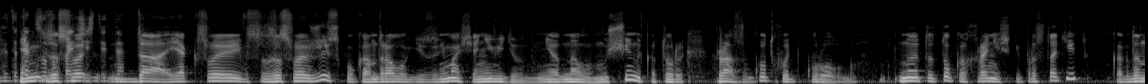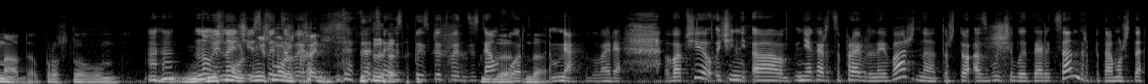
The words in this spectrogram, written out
Это Я как зубы сво- почистить, да? Да, я к своей, за свою жизнь, сколько андрологией занимаюсь, я не видел ни одного мужчины, который раз в год ходит к урологу. Но это только хронический простатит, когда надо, просто он Угу. Ну, не, иначе смож, не сможет ходить. Да, да, да, испытывает дискомфорт, да, да. мягко говоря. Вообще, очень, э, мне кажется, правильно и важно то, что озвучил это Александр, потому что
